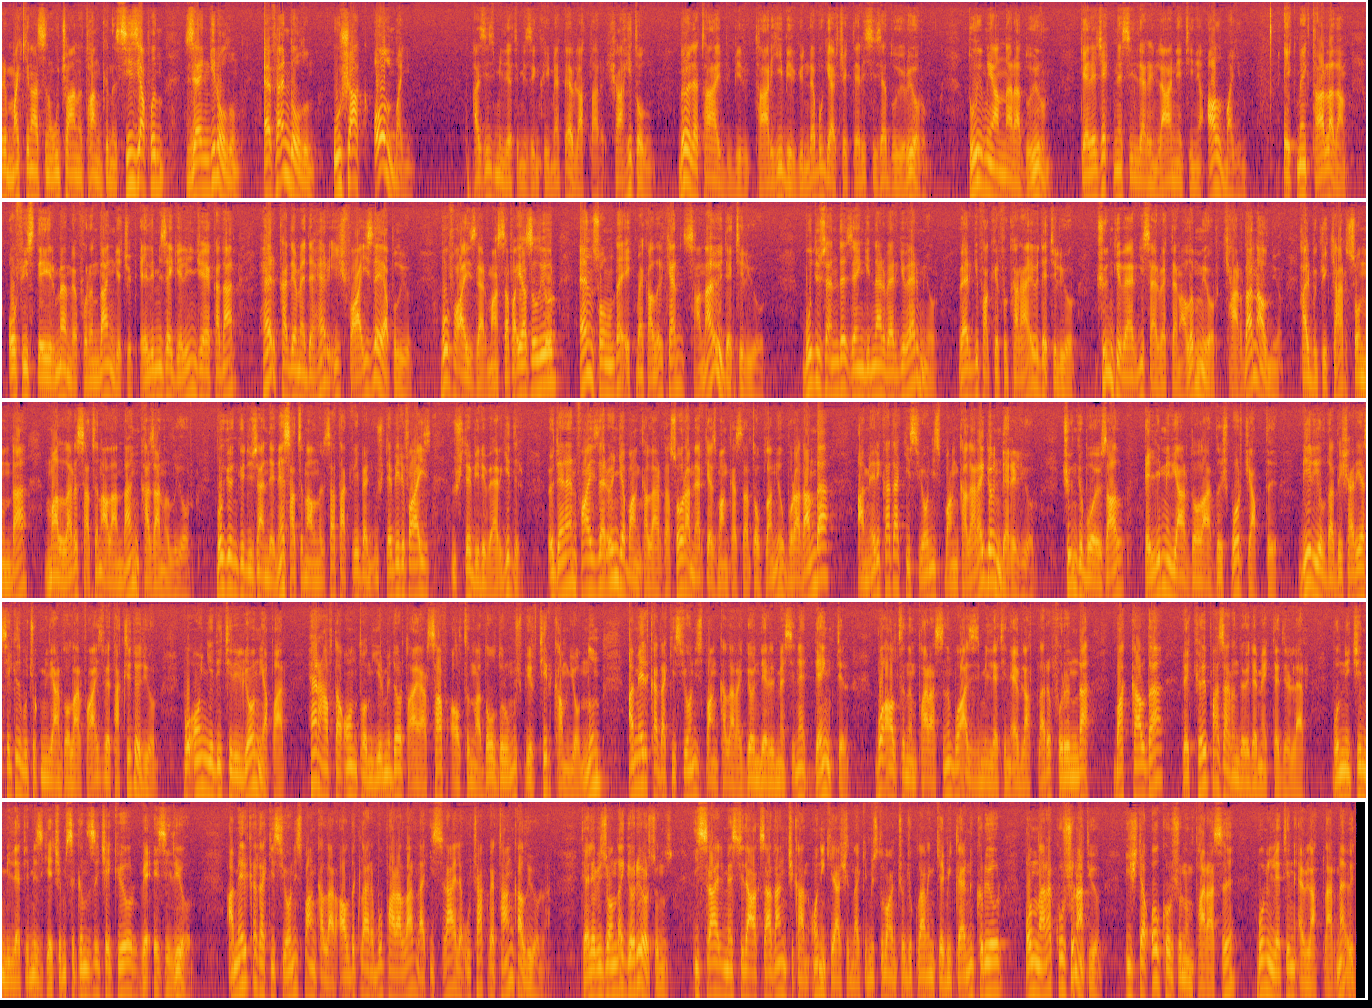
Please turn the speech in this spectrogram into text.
makinasını, uçağını, tankını siz yapın, zengin olun, efendi olun, uşak olmayın. Aziz milletimizin kıymetli evlatları, şahit olun. Böyle tarihi bir, tarihi bir günde bu gerçekleri size duyuruyorum. Duymayanlara duyurun. Gelecek nesillerin lanetini almayın. Ekmek tarladan, ofis, değirmen ve fırından geçip elimize gelinceye kadar her kademede her iş faizle yapılıyor. Bu faizler masrafa yazılıyor. En sonunda ekmek alırken sana ödetiliyor. Bu düzende zenginler vergi vermiyor. Vergi fakir fıkaraya ödetiliyor. Çünkü vergi servetten alınmıyor, kardan alınıyor. Halbuki kar sonunda malları satın alandan kazanılıyor. Bugünkü düzende ne satın alınırsa takriben üçte biri faiz, üçte biri vergidir. Ödenen faizler önce bankalarda, sonra Merkez Bankası'na toplanıyor. Buradan da Amerika'daki Siyonist bankalara gönderiliyor. Çünkü bu Özal 50 milyar dolar dış borç yaptı. Bir yılda dışarıya 8,5 milyar dolar faiz ve taksit ödüyor. Bu 17 trilyon yapar. Her hafta 10 ton 24 ayar saf altınla doldurulmuş bir tir kamyonunun Amerika'daki Siyonist bankalara gönderilmesine denktir. Bu altının parasını bu aziz milletin evlatları fırında, bakkalda ve köy pazarında ödemektedirler. Bunun için milletimiz geçim sıkıntısı çekiyor ve eziliyor. Amerika'daki Siyonist bankalar aldıkları bu paralarla İsrail'e uçak ve tank alıyorlar. Televizyonda görüyorsunuz. İsrail Mescid-i Aksa'dan çıkan 12 yaşındaki Müslüman çocukların kemiklerini kırıyor, onlara kurşun atıyor. İşte o kurşunun parası bu milletin evlatlarına ödeniyor.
